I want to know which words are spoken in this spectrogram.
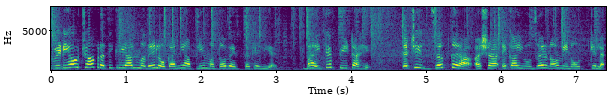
व्हिडिओच्या प्रतिक्रियांमध्ये लोकांनी आपली मतं व्यक्त केली आहेत. भाई ते पीठ आहे. त्याची इज्जत करा अशा एका युजरनं विनोद केलाय.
